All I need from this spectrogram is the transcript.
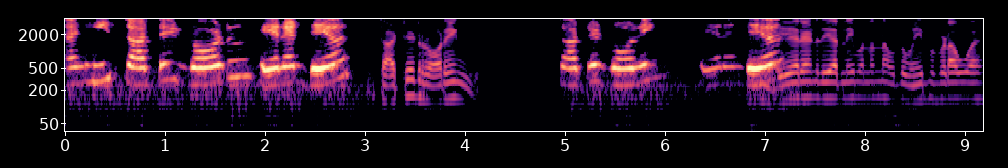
and he started roared here and there स्टार्टेड रॉरिंग started roaring here and there देयर एंड देयर नहीं बनाना वो तो वहीं पे पड़ा हुआ है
